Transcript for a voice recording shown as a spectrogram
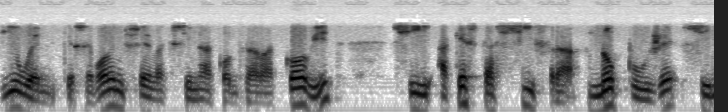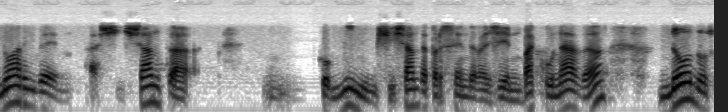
diuen que se volen fer vaccinar contra la Covid, si aquesta xifra no puja, si no arribem a 60, com mínim 60% de la gent vacunada, no nos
